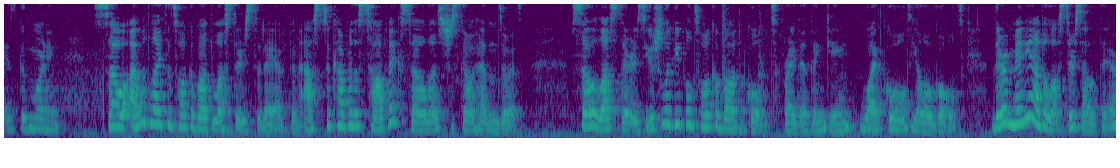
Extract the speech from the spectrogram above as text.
guys, good morning. So I would like to talk about lusters today. I've been asked to cover this topic, so let's just go ahead and do it. So lusters, usually people talk about gold, right? They're thinking white gold, yellow gold. There are many other lusters out there.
